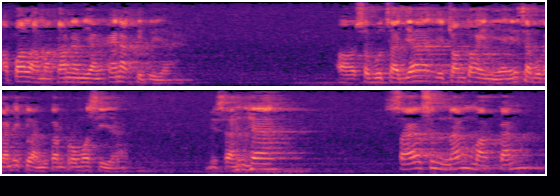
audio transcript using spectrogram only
apalah makanan yang enak gitu ya. Oh, sebut saja ya contoh ini ya. Ini saya bukan iklan, bukan promosi ya. Misalnya saya senang makan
